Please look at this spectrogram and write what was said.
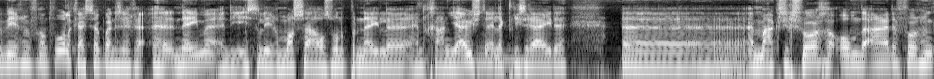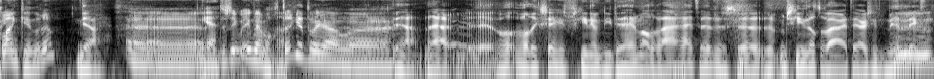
weer hun verantwoordelijkheid, zou ik bijna zeggen, eh, nemen. En die installeren massaal zonnepanelen en gaan juist elektrisch rijden. eh, en maken zich zorgen om de aarde voor hun kleinkinderen. Ja, Eh, Ja. Dus ik, ik ben wel getriggerd door jou. eh. ja, nou ja wat, wat ik zeg is misschien ook niet helemaal de waarheid. Hè? Dus eh, misschien dat de waarheid ergens in het midden ligt. Mhm.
